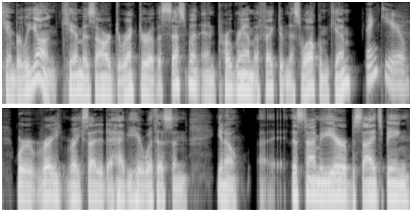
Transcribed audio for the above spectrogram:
Kimberly Young. Kim is our Director of Assessment and Program Effectiveness. Welcome, Kim. Thank you. We're very, very excited to have you here with us. And, you know, uh, this time of year, besides being,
